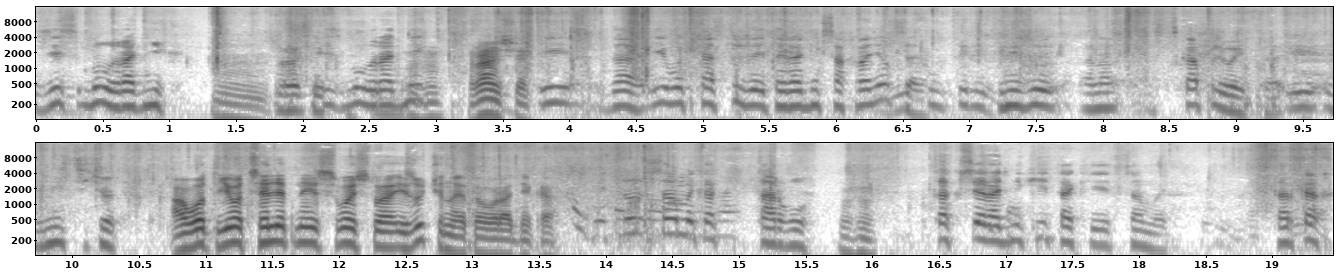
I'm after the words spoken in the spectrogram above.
здесь был родник здесь был родник Раньше. и да и вот сейчас тоже этот родник сохранился внизу она скапливается и вниз течет А вот его целебные свойства изучены этого родника? То же самое, как Таргу. Как все родники, так и это самое. В Тарках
